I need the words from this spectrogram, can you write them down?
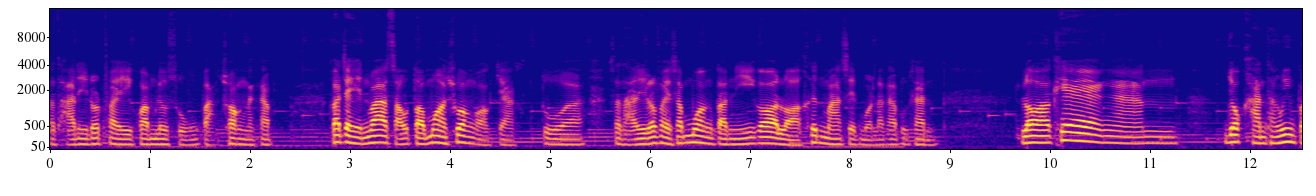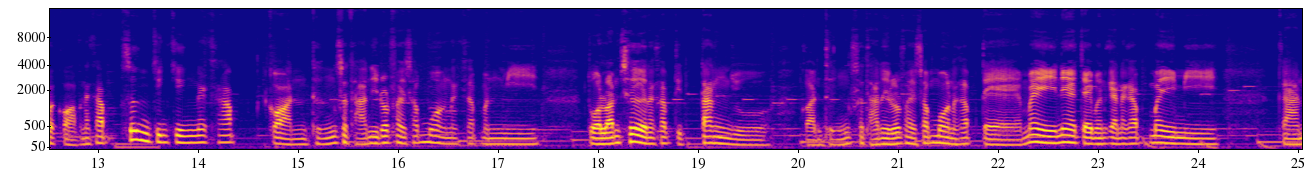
สถานีรถไฟความเร็วสูงปากช่องนะครับ ก็จะเห็นว่าเสาต่อหม้อช่วงออกจากตัวสถานีรถไฟซับม่วงตอนนี้ก็หล่อขึ้นมาเสร็จหมดแล้วครับทุกท่านรอแค่งานยกคานทางวิ่งประกอบนะครับ ซึ่งจริง ๆนะครับก่อนถึงสถานีรถไฟซับม่วงนะครับ มันมีตัวลอนเชอร์นะครับ ติดตั้งอยู่ก่อนถึงสถานีรถไฟซับม่วงนะครับ แต่ไม่แน่ใจเหมือนกันนะครับ ไม่มีการ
